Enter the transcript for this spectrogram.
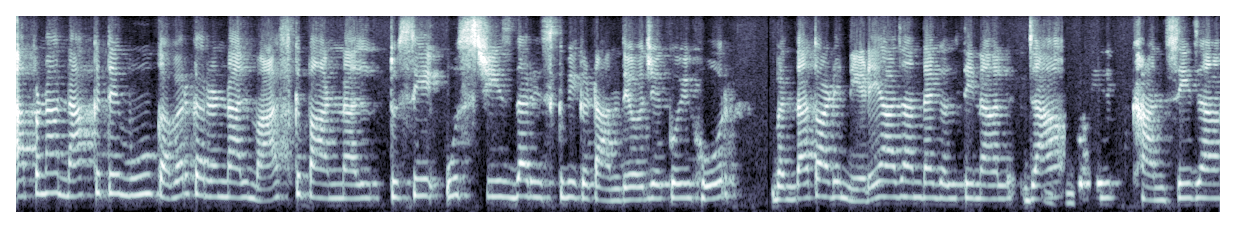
ਆਪਣਾ ਨੱਕ ਤੇ ਮੂੰਹ ਕਵਰ ਕਰਨ ਨਾਲ ਮਾਸਕ ਪਾਣ ਨਾਲ ਤੁਸੀਂ ਉਸ ਚੀਜ਼ ਦਾ ਰਿਸਕ ਵੀ ਘਟਾਉਂਦੇ ਹੋ। ਜੇ ਕੋਈ ਹੋਰ ਬੰਦਾ ਤੁਹਾਡੇ ਨੇੜੇ ਆ ਜਾਂਦਾ ਹੈ ਗਲਤੀ ਨਾਲ ਜਾਂ ਕੋਈ ਖਾਂਸੀ ਜਾਂ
